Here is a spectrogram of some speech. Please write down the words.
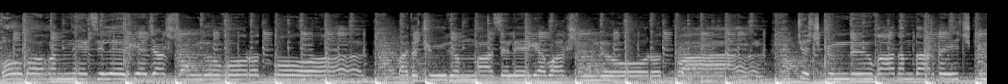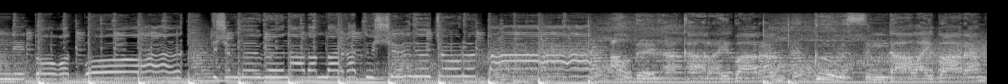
Болбогон нерселерге жашооңду коротпо пайда чүйдөн маселеге башыңды оротпа чечкиндүү адамдарды эч кимди тоготпо түшүнбөгөн адамдарга түшүнүү барам Көрүсүң далай барам.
